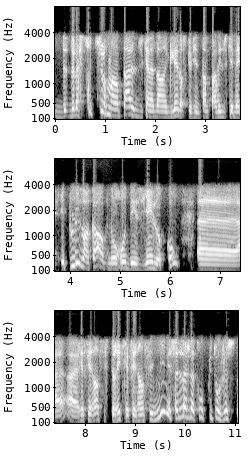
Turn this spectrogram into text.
de, la structure mentale du Canada anglais lorsque vient le temps de parler du Québec, et plus encore de nos rhodésiens locaux, euh, à, référence historique, référence ennemie, mais celle-là, je la trouve plutôt juste.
